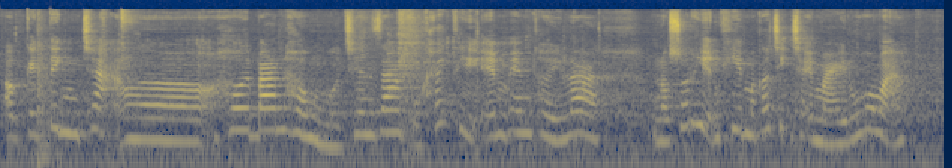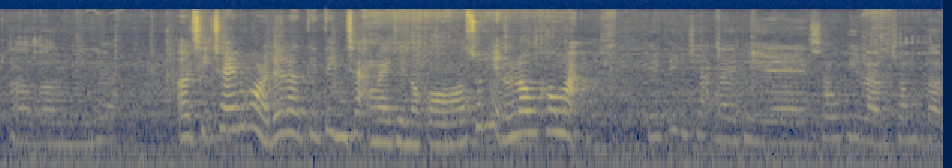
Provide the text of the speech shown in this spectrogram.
ờ, cái tình trạng ờ, hơi ban hồng ở trên da của khách thì em em thấy là nó xuất hiện khi mà các chị chạy máy đúng không ạ? À, vâng đúng ạ. À, chị cho em hỏi đây là cái tình trạng này thì nó có xuất hiện lâu không ạ? Cái tình trạng này thì sau khi làm trong tầm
